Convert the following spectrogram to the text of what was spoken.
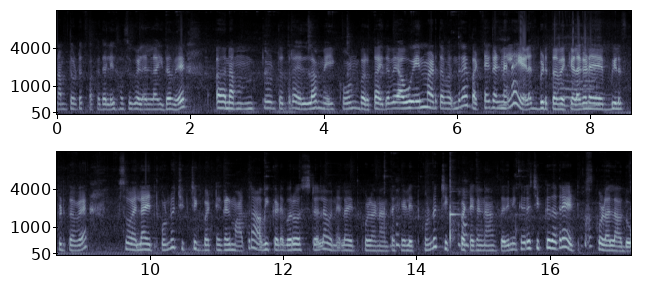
ನಮ್ಮ ತೋಟದ ಪಕ್ಕದಲ್ಲಿ ಹಸುಗಳೆಲ್ಲ ಇದ್ದಾವೆ ನಮ್ಮ ತೋಟದ ಹತ್ರ ಎಲ್ಲ ಮೇಯ್ಕೊಂಡು ಬರ್ತಾ ಇದ್ದಾವೆ ಅವು ಏನು ಮಾಡ್ತಾವೆ ಅಂದರೆ ಬಟ್ಟೆಗಳನ್ನೆಲ್ಲ ಎಳೆದು ಬಿಡ್ತವೆ, ಕೆಳಗಡೆ ಬೀಳಿಸ್ಬಿಡ್ತವೆ. ಸೊ ಎಲ್ಲ ಎತ್ಕೊಂಡು ಚಿಕ್ಕ ಚಿಕ್ಕ ಬಟ್ಟೆಗಳು ಮಾತ್ರ ಅವು ಕಡೆ ಬರೋ ಅಷ್ಟೆಲ್ಲ ಅವನ್ನೆಲ್ಲ ಎತ್ಕೊಳ್ಳೋಣ ಅಂತ ಹೇಳಿ ಎತ್ಕೊಂಡು ಚಿಕ್ಕ ಬಟ್ಟೆಗಳನ್ನ ಹಾಕ್ತಾಯಿದ್ದೀನಿ ಯಾಕಂದರೆ ಚಿಕ್ಕದಾದರೆ ಎಟ್ಸ್ಕೊಳ್ಳಲ್ಲ ಅದು.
